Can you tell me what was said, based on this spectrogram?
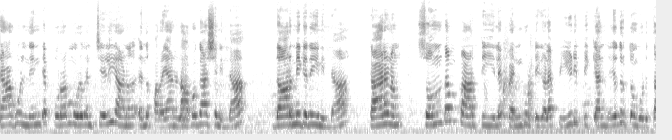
രാഹുൽ നിന്റെ പുറം മുഴുവൻ ചെളിയാണ് എന്ന് പറയാനുള്ള അവകാശമില്ല ധാർമ്മികതയുമില്ല. കാരണം സ്വന്തം പാർട്ടിയിലെ പെൺകുട്ടികളെ പീഡിപ്പിക്കാൻ നേതൃത്വം കൊടുത്ത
